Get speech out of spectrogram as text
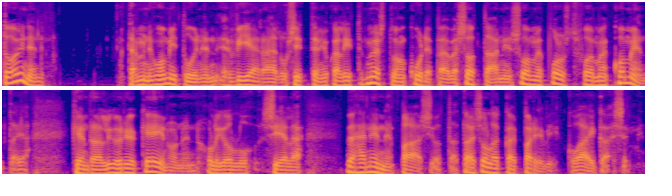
toinen tämmöinen omituinen vierailu sitten, joka liittyy myös tuohon kuuden päivän sotaan, niin Suomen puolustusvoiman komentaja, kenraali Yrjö Keinonen, oli ollut siellä vähän ennen Paasiota, taisi olla kai pari viikkoa aikaisemmin.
